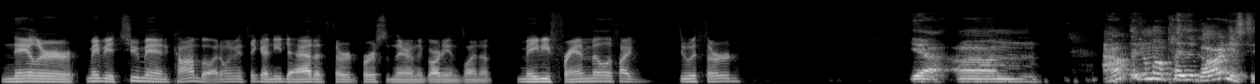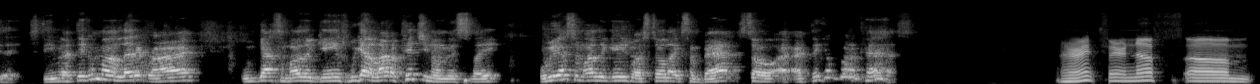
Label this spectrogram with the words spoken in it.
Naylor, maybe a two man combo. I don't even think I need to add a third person there in the Guardians lineup. Maybe Franmil if I do a third. Yeah. Um, I don't think I'm to play the Guardians today, Steve. I think I'm to let it ride. We've got some other games. We got a lot of pitching on this slate. we got some other games where I still like some bats. So I, I think I'm going to pass. All right, fair enough. Um,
